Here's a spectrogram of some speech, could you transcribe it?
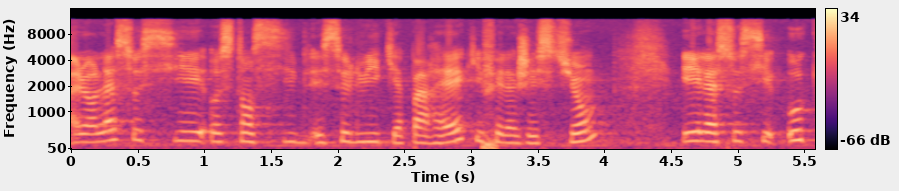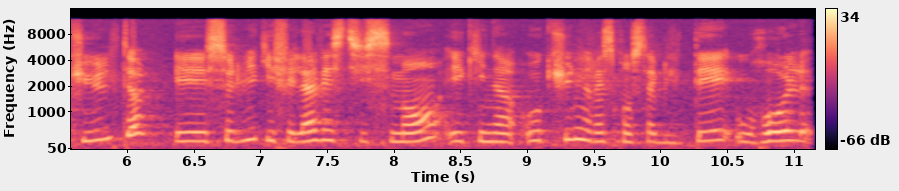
Alors l'associé ostensible est celui qui apparaît, qui fait la gestion, et l'associé occulte est celui qui fait l'investissement et qui n'a aucune responsabilité ou rôle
